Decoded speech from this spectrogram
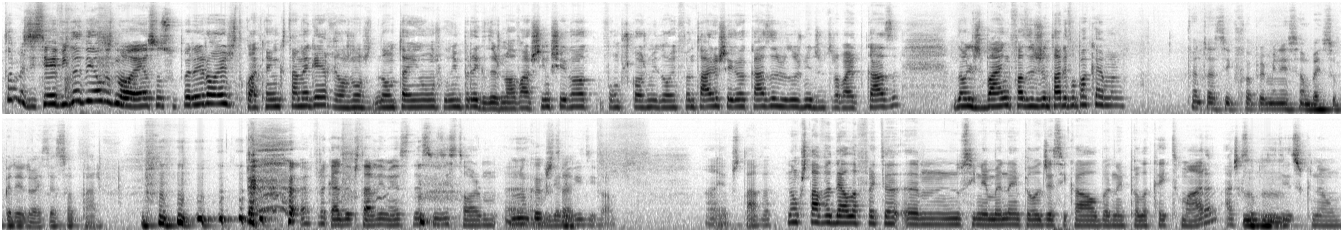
Então, mas isso é a vida deles, não é? São super-heróis. Claro que têm que estar na guerra. Eles não, não têm um, um emprego das 9 às 5, chegam, a- vão buscar os miúdos ao infantário, chegam a casa, os dois miúdos no trabalho de casa, dão-lhes banho, fazem jantar e vão para a cama. Fantástico foi para mim nem são bem super-heróis, é só parvo. Por acaso eu gostava imenso da Suzy Storm. a Nunca gostei. Invisível. Ah, eu gostava. Não gostava dela feita hum, no cinema nem pela Jessica Alba nem pela Kate Mara. Acho que são Uhum. duas atrizes que não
